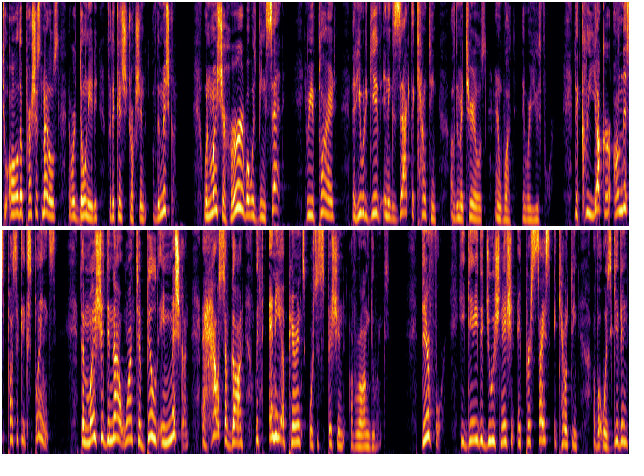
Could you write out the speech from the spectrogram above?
to all the precious metals that were donated for the construction of the Mishkan. When Moshe heard what was being said, he replied that he would give an exact accounting of the materials and what they were used for. The Kli Yakar on this pasuk explains that Moshe did not want to build a Mishkan, a house of God, with any appearance or suspicion of wrongdoings. Therefore, he gave the Jewish nation a precise accounting of what was given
